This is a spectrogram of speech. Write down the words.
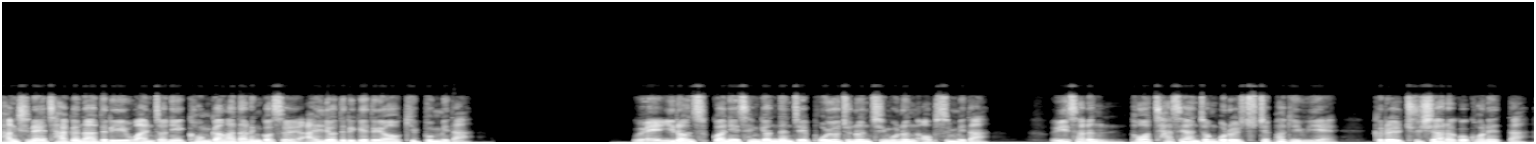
당신의 작은 아들이 완전히 건강하다는 것을 알려드리게 되어 기쁩니다. 왜 이런 습관이 생겼는지 보여주는 징후는 없습니다. 의사는 더 자세한 정보를 수집하기 위해 그를 주시하라고 권했다.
